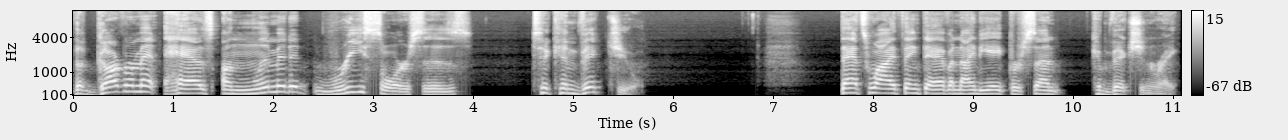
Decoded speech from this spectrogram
The government has unlimited resources to convict you. That's why I think they have a 98% conviction rate.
